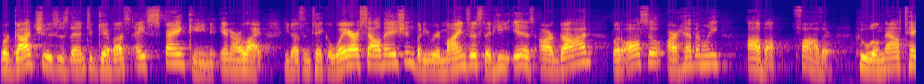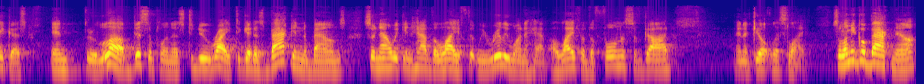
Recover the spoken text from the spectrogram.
where God chooses then to give us a spanking in our life. He doesn't take away our salvation, but He reminds us that He is our God, but also our heavenly Abba, Father who will now take us and through love discipline us to do right, to get us back into bounds, so now we can have the life that we really want to have a life of the fullness of God and a guiltless life. So let me go back now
